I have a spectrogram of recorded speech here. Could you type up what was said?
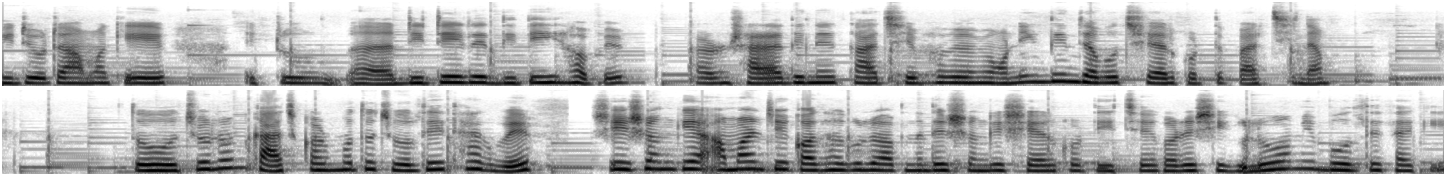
ভিডিওটা আমাকে একটু ডিটেইলে দিতেই হবে। কারণ সারাদিনের কাজ সেভাবে আমি অনেক দিন যাবৎ শেয়ার করতে পারছি না। তো চলুন, কাজকর্ম তো চলতেই থাকবে। সেই সঙ্গে আমার যে কথাগুলো আপনাদের সঙ্গে শেয়ার করতে ইচ্ছে করে সেগুলোও আমি বলতে থাকি।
